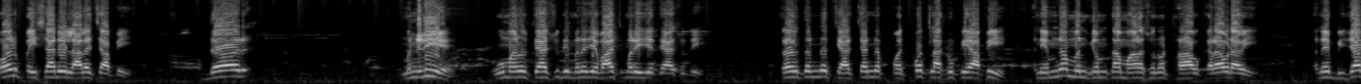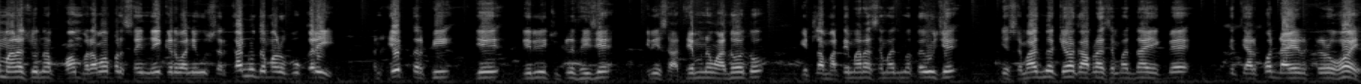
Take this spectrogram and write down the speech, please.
પણ પૈસાની લાલચ આપી દર મંડળીએ, હું માનું ત્યાં સુધી મને જે વાત મળી છે ત્યાં સુધી, ત્રણ ત્રણ ને ચાર ચારને પાંચ પાંચ લાખ રૂપિયા આપી અને એમના મનગમતા માણસોનો ઠરાવ કરાવડાવી અને બીજા માણસોના ફોર્મ ભરવામાં પણ સહી નહીં કરવાની એવું સરકારનું દબાણ ઊભું કરી અને એક તરફી જે ડેરીની ચૂંટણી થઈ છે, એની સાથે એમનો વાંધો હતો. એટલા માટે મારા સમાજમાં કહ્યું છે કે સમાજમાં કેવા કે આપણા સમાજના એક બે કે ત્યાર પાંચ ડાયરેક્ટરો હોય,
